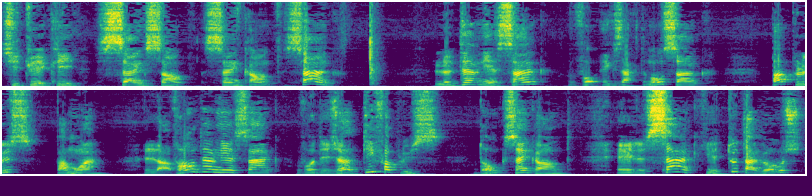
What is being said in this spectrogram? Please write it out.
Si tu écris 555, le dernier 5 vaut exactement 5. Pas plus, pas moins. L'avant-dernier 5 vaut déjà 10 fois plus, donc 50. Et le 5 qui est tout à gauche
